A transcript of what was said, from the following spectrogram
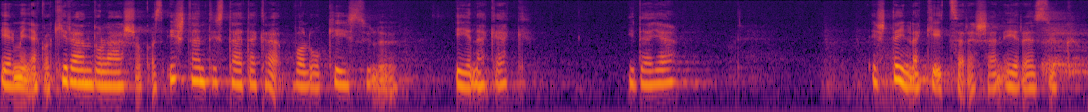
Élmények a kirándulások, az Isten tiszteltekre való készülő énekek ideje, és tényleg kétszeresen érezzük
